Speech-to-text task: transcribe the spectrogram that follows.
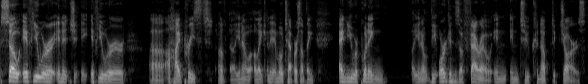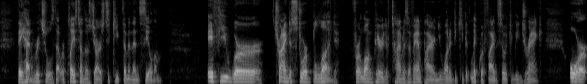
so if you were in it if you were uh, a high priest of uh, you know like an imhotep or something and you were putting uh, you know the organs of pharaoh in into canoptic jars they had rituals that were placed on those jars to keep them and then seal them if you were trying to store blood for a long period of time as a vampire and you wanted to keep it liquefied so it could be drank or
